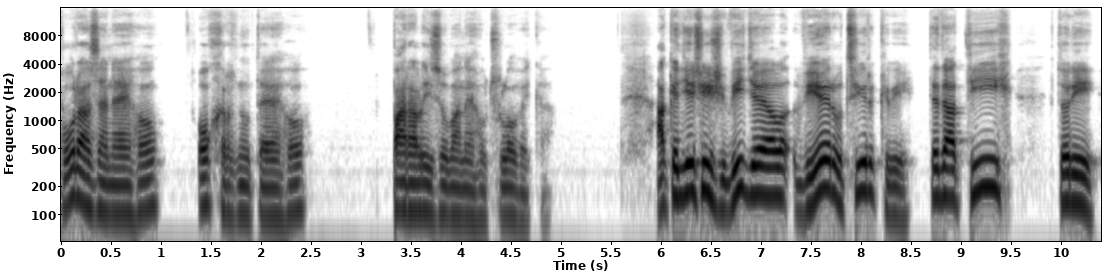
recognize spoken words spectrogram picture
porazeného, ochrnutého, paralizovaného človeka. A keď Ježiš videl vieru církvy, teda tých, ktorí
